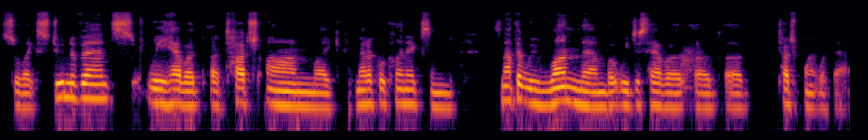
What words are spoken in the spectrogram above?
so like student events. We have a, a, touch on like medical clinics, and it's not that we run them, but we just have a, a, a touch point with that.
